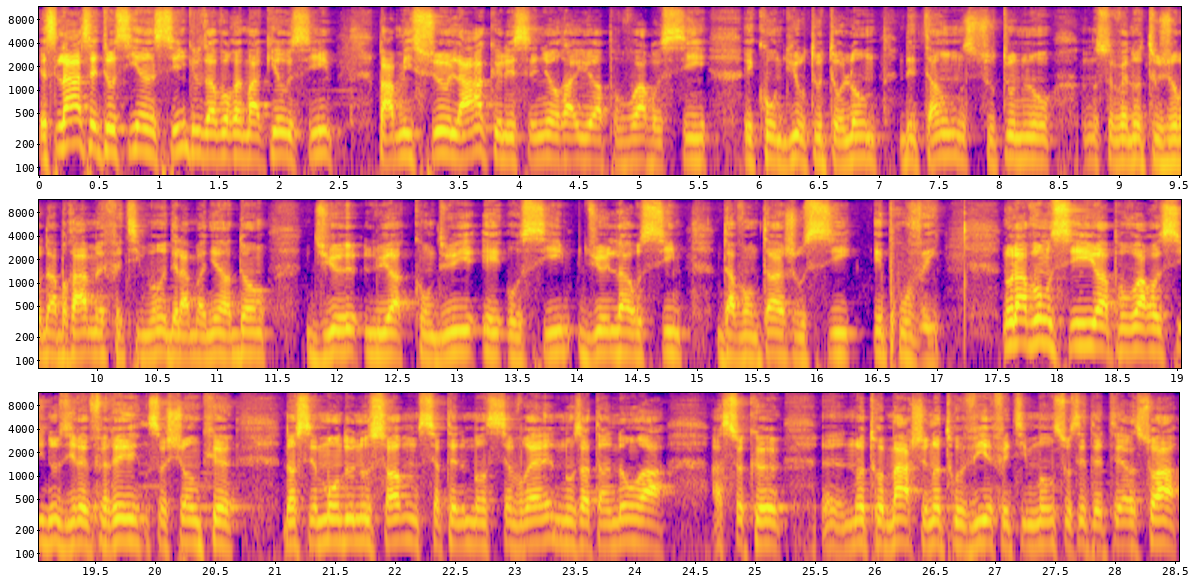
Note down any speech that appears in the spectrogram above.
Et cela, c'est aussi un signe que nous avons remarqué aussi, parmi ceux-là, que le Seigneur a eu à pouvoir aussi, et conduire tout au long des temps, surtout nous, nous souvenons toujours d'Abraham, effectivement, de la manière dont Dieu lui a conduit, et aussi, Dieu l'a aussi davantage aussi éprouvé. Nous l'avons aussi à pouvoir aussi nous y référer, sachant que dans ce monde où nous sommes, certainement c'est vrai, nous attendons à, à ce que euh, notre marche, notre vie, effectivement, sur cette terre soit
